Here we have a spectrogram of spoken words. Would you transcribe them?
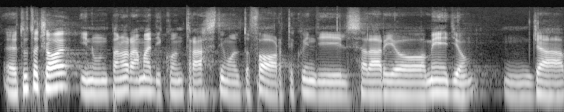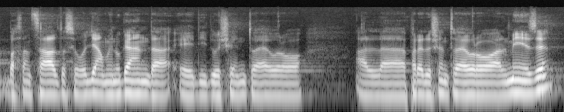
Eh, tutto ciò in un panorama di contrasti molto forti, quindi il salario medio, mh, già abbastanza alto se vogliamo, in Uganda è di 200 euro al, pari a 200 euro al mese,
